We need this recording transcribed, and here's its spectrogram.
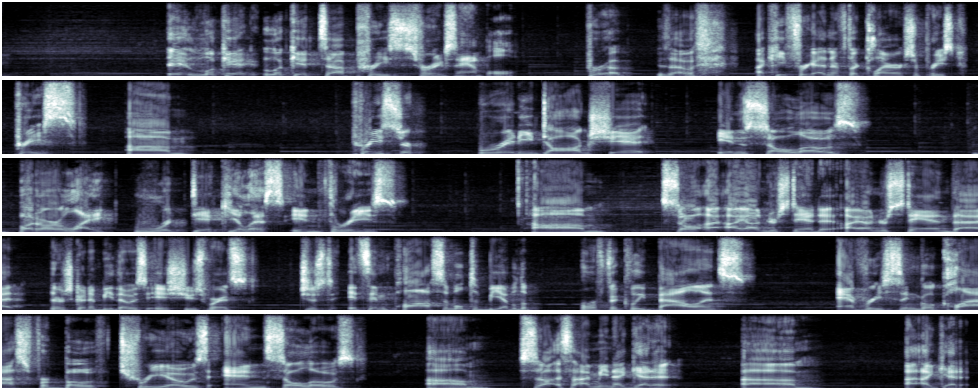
it, look at look at uh, priests for example. Uh, is that what I keep forgetting if they're clerics or priests? Priests. Um, priests are pretty dog shit in solos, but are like ridiculous in threes. Um, so I, I understand it. I understand that there's going to be those issues where it's just it's impossible to be able to perfectly balance every single class for both trios and solos. Um, so, so I mean, I get it. Um, I, I get it.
